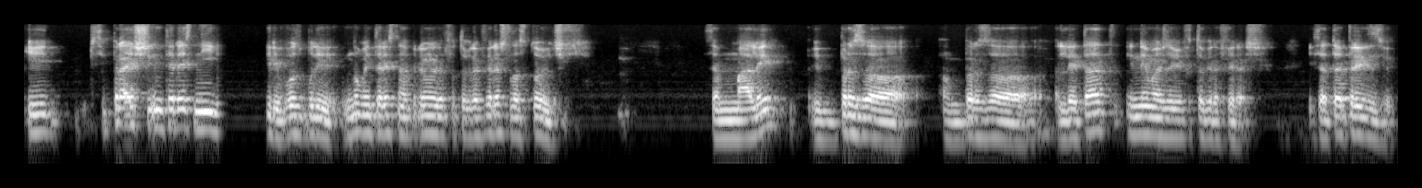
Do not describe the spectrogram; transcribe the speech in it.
И си правиш интересни игри, возбуди. Многу интересно, например, да фотографираш ластовички. Се мали и брзо брзо летаат и не да ги фотографираш. И сега тоа е предизвик.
